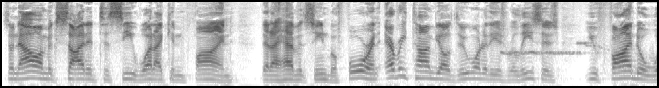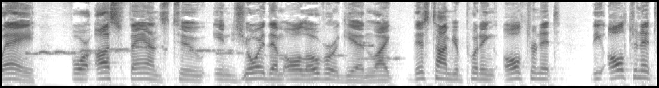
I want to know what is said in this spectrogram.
So now I'm excited to see what I can find that I haven't seen before. And every time y'all do one of these releases, you find a way for us fans to enjoy them all over again. Like this time, you're putting alternate, the alternate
